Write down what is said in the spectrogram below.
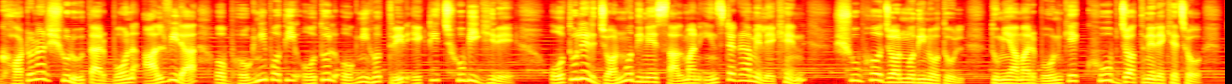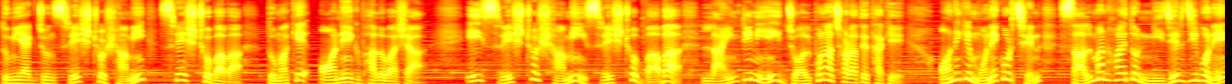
ঘটনার শুরু তার বোন আলভিরা ও ভগ্নিপতি অতুল অগ্নিহোত্রীর একটি ছবি ঘিরে। অতুলের জন্মদিনে সালমান ইনস্টাগ্রামে লেখেন, শুভ জন্মদিন অতুল, তুমি আমার বোনকে খুব যত্নে রেখেছ, তুমি একজন শ্রেষ্ঠ স্বামী, শ্রেষ্ঠ বাবা, তোমাকে অনেক ভালোবাসা। এই শ্রেষ্ঠ শ্রেষ্ঠ বাবা লাইনটি নিয়েই জল্পনা ছড়াতে থাকে। অনেকে মনে করছেন সালমান হয়তো নিজের জীবনে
